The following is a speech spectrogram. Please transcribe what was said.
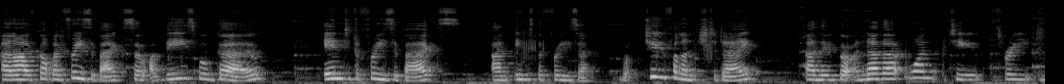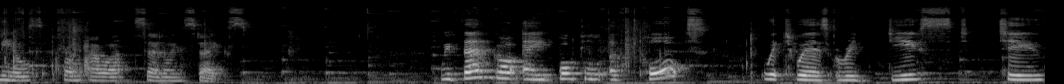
and I've got my freezer bags. So these will go into the freezer bags and into the freezer. I've got two for lunch today And then we've got another one, two, three meals from our sirloin steaks. We've then got a bottle of port, which was reduced to,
